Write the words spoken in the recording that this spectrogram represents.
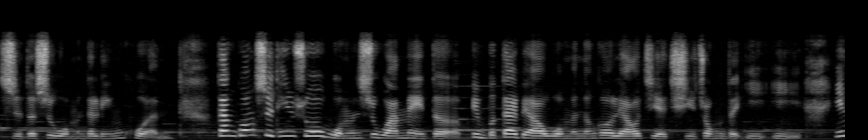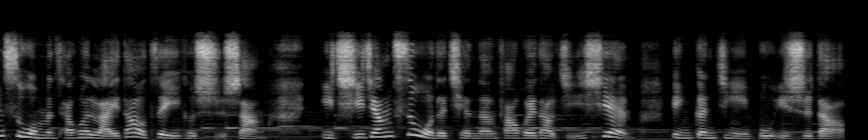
指的是我们的灵魂。但光是听说我们是完美的，并不代表我们能够了解其中的意义。因此，我们才会来到这一个世上，以其将自我的潜能发挥到极限。并更进一步意识到，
